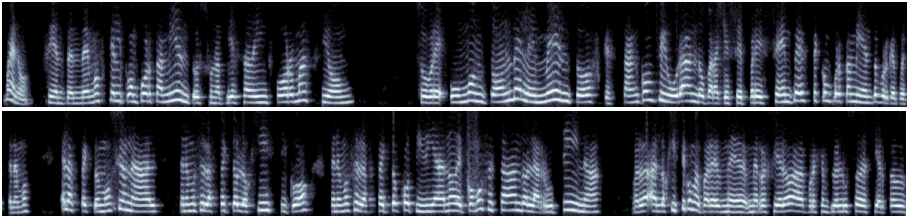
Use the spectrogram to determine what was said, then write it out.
Bueno, si entendemos que el comportamiento es una pieza de información sobre un montón de elementos que están configurando para que se presente este comportamiento, porque pues tenemos el aspecto emocional, tenemos el aspecto logístico, tenemos el aspecto cotidiano de cómo se está dando la rutina, ¿verdad? Al logístico me, me, refiero a, por ejemplo, el uso de ciertas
